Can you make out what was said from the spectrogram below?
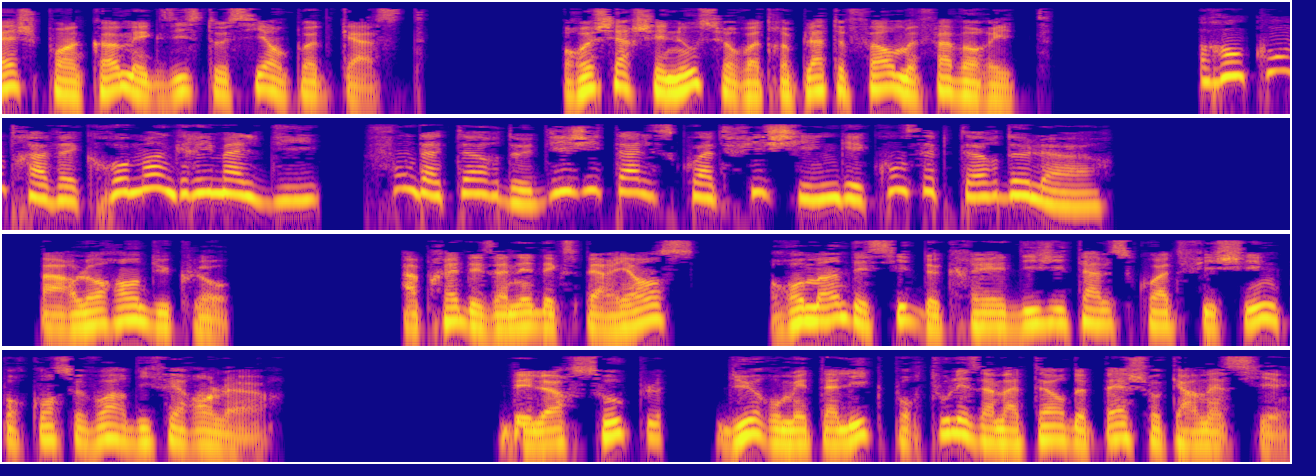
pêche.com existe aussi en podcast. Recherchez-nous sur votre plateforme favorite. Rencontre avec Romain Grimaldi, fondateur de Digital Squad Fishing et concepteur de l'heure. Par Laurent Duclos. Après des années d'expérience, Romain décide de créer Digital Squad Fishing pour concevoir différents leurres. Des leurres souples, dures ou métalliques pour tous les amateurs de pêche au carnassier.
